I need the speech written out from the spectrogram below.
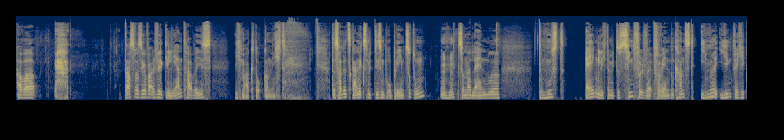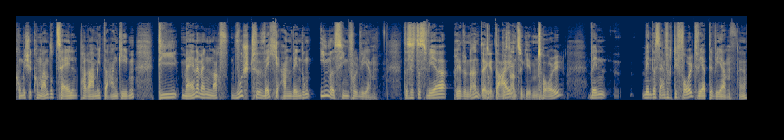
Aber das, was ich auf alle Fälle gelernt habe, ist, ich mag Docker nicht. Das hat jetzt gar nichts mit diesem Problem zu tun, Mhm. sondern allein nur, du musst eigentlich, damit du sinnvoll ver verwenden kannst, immer irgendwelche komische Kommandozeilen, Parameter angeben, die meiner Meinung nach wurscht für welche Anwendung immer sinnvoll wären. Das heißt, das wäre Redundant eigentlich, Total das anzugeben. Ne? toll, wenn, wenn das einfach Default-Werte wären ja?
